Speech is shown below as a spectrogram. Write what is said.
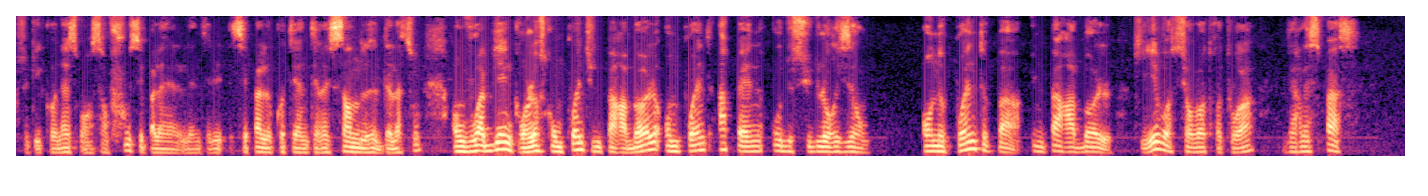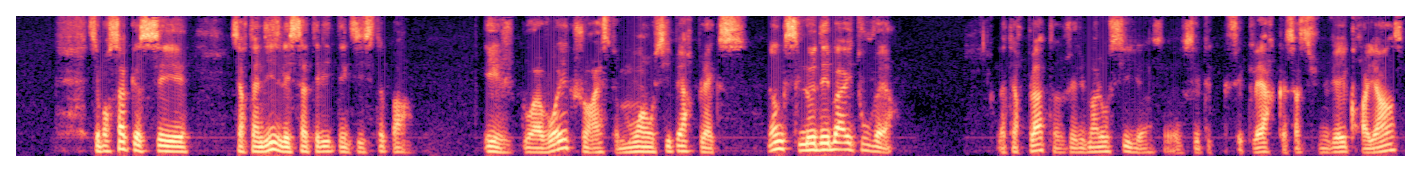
ceux qui connaissent, bon, on s'en fout, c'est pas pas le côté intéressant de, de la On voit bien que lorsqu'on pointe une parabole, on pointe à peine au-dessus de l'horizon. On ne pointe pas une parabole qui est sur votre toit vers l'espace. C'est pour ça que c'est, certains disent les satellites n'existent pas. Et je dois avouer que je reste moi aussi perplexe. Donc le débat est ouvert. La Terre plate, j'ai du mal aussi. Hein. C'est clair que ça c'est une vieille croyance.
